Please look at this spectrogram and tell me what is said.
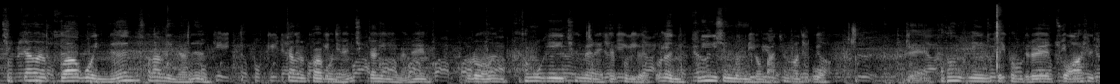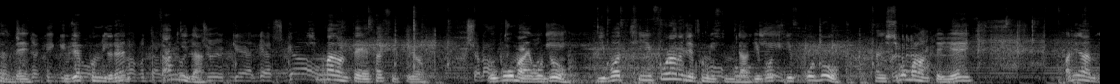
직장을 구하고 있는 사람이면은 직장을 구하고 있는 직장인이면은 물론 가성비 측면의 제품들 또는 분위기신 분들도 마찬가지고 네, 가성비 제품들을 좋아하실 텐데 이 제품들은 쌉니다. 10만 원대에 살 수 있고요. 요거 말고도 리버티 4라는 제품이 있습니다. 리버티 4도 한 15만 원대에 할인하면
